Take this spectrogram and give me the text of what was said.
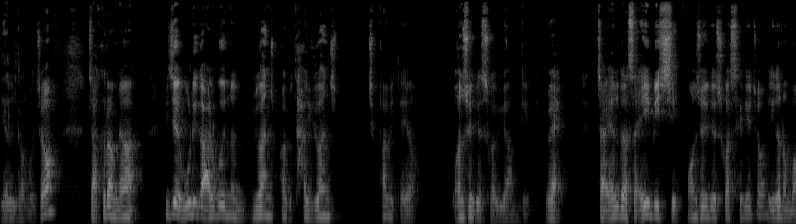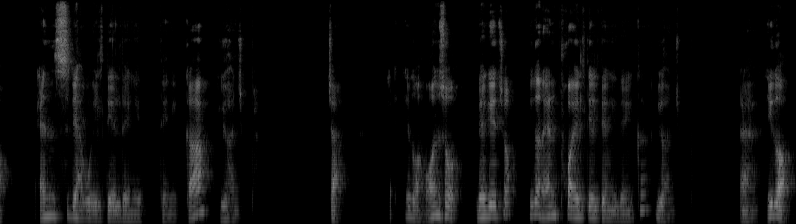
예를 들어 보죠. 자, 그러면 이제 우리가 알고 있는 유한집합이 다 유한집합이 돼요. 원소의 개수가 유한계인 게. 왜? 자, 예를 들어서 A, B, C 원소의 개수가 3개죠. 이거는 뭐 N3하고 1대1 대응이 되니까 유한집합. 자, 이거 원소 4개죠. 이건 N4와 1대1 대응이 되니까 유한집합. 예, 이거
